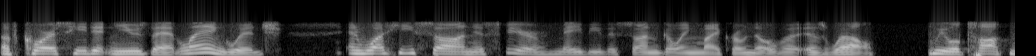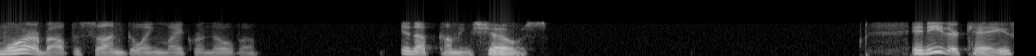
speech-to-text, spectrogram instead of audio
Of course, he didn't use that language, and what he saw in his sphere may be the sun going micronova as well. We will talk more about the sun going micronova in upcoming shows. In either case,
